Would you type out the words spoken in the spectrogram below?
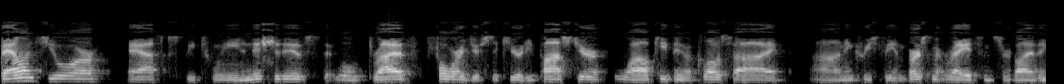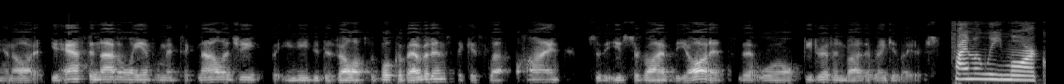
Balance your asks between initiatives that will drive forward your security posture while keeping a close eye on increased reimbursement rates and surviving an audit. You have to not only implement technology, but you need to develop the book of evidence that gets left behind so that you survive the audit that will be driven by the regulators. Finally, Mark,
